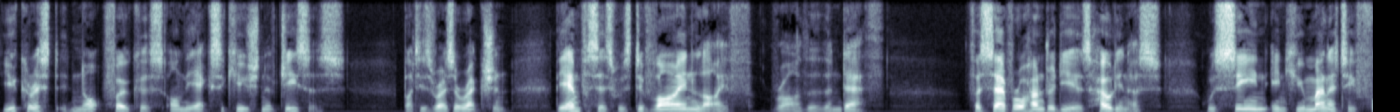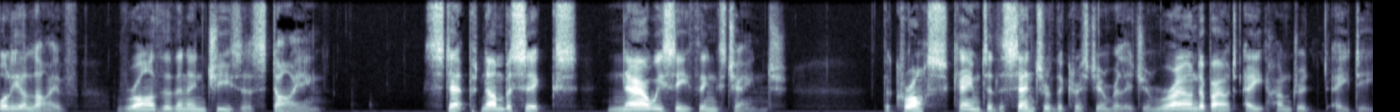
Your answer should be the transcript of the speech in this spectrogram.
Eucharist did not focus on the execution of Jesus, but his resurrection. The emphasis was divine life rather than death. For several hundred years, holiness was seen in humanity fully alive rather than in Jesus dying. Step number six now we see things change. The cross came to the centre of the Christian religion round about 800 AD,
